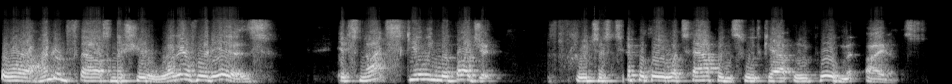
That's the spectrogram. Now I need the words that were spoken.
or 100,000 this year, whatever it is, it's not skewing the budget, which is typically what happens with capital improvement items.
